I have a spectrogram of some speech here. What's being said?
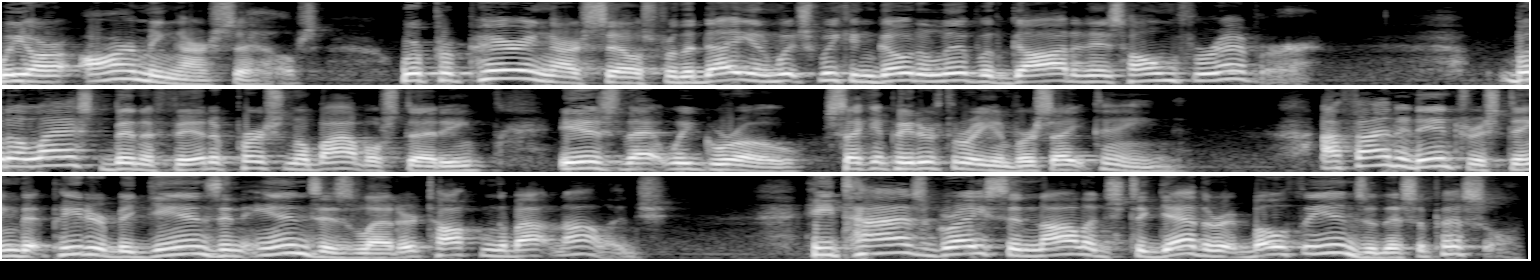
we are arming ourselves. We're preparing ourselves for the day in which we can go to live with God in His home forever. But a last benefit of personal Bible study is that we grow. 2 Peter 3 and verse 18. I find it interesting that Peter begins and ends his letter talking about knowledge. He ties grace and knowledge together at both ends of this epistle.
